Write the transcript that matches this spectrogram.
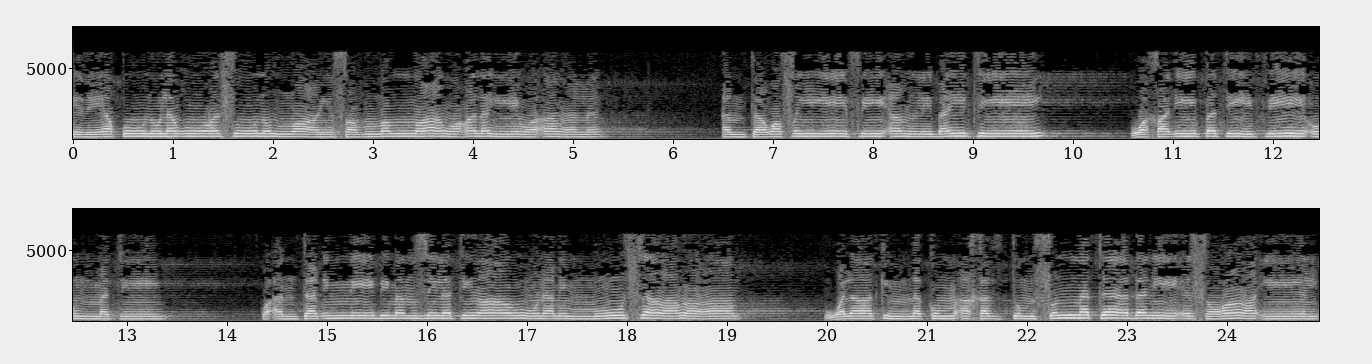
إذ يقول له رسول الله صلى الله عليه وآله أنت وصي في أهل بيتي وخليفتي في أمتي وأنت مني بمنزلة هارون من موسى ولكنكم أخذتم سنة بني إسرائيل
